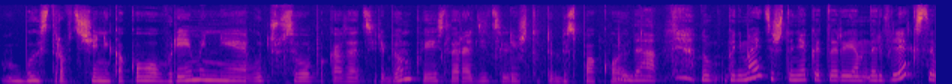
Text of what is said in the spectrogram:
быстро, в течение какого времени лучше всего показать ребенка, если родители что-то беспокоят? Да. Ну, понимаете, что некоторые рефлексы,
